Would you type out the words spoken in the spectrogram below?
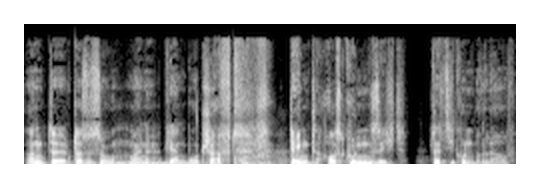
Und äh, das ist so meine Kernbotschaft. Denkt aus Kundensicht. Setzt die Kundenbrille auf.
